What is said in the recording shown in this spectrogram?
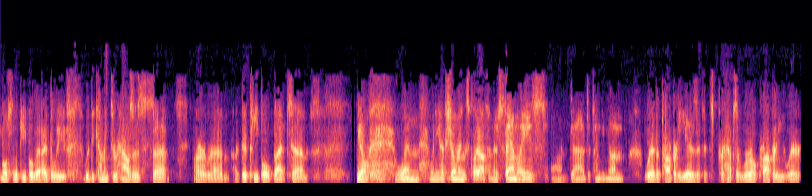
most of the people that I believe would be coming through houses uh, are uh, are good people, but. Um, you know, when when you have showings, quite often there's families, and uh, depending on where the property is, if it's perhaps a rural property where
